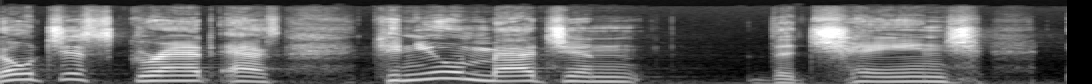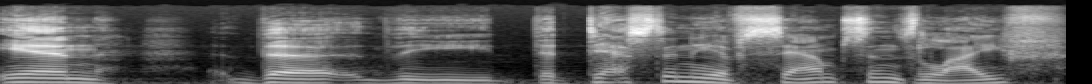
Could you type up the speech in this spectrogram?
Don't just grant access. Can you imagine the change in the, the, the destiny of Samson's life,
